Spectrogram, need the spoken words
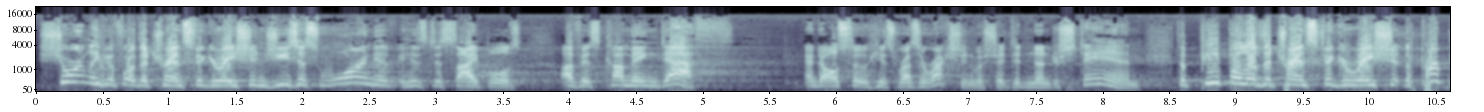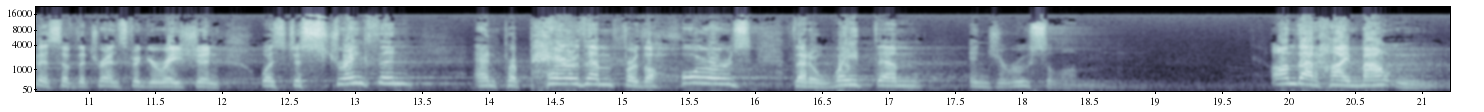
Shortly before the transfiguration, Jesus warned his disciples of his coming death and also his resurrection, which I didn't understand. The people of the transfiguration, the purpose of the transfiguration was to strengthen and prepare them for the horrors that await them in Jerusalem. On that high mountain,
